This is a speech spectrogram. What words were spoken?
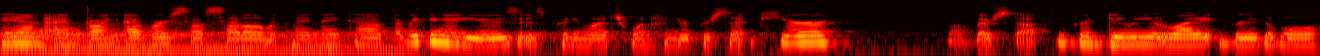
And I'm going ever so subtle with my makeup. Everything I use is pretty much 100% pure. Love their stuff. Super dewy, light, breathable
